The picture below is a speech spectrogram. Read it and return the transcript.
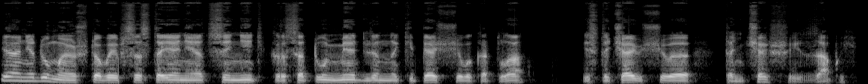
Я не думаю, что вы в состоянии оценить красоту медленно кипящего котла, источающего тончайшие запахи,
